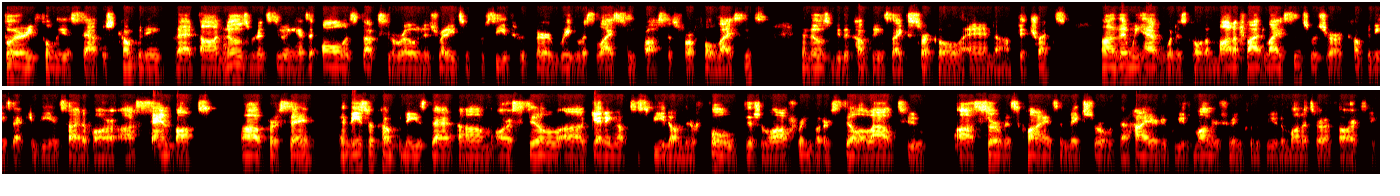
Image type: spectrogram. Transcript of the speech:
very fully established company that uh, knows what it's doing, has all its ducks in a row, and is ready to proceed through a very rigorous licensing process for a full license. And those would be the companies like Circle and uh, Bittrex. Uh, then we have what is called a modified license, which are companies that can be inside of our uh, sandbox uh, per se. And these are companies that um, are still uh, getting up to speed on their full digital offering, but are still allowed to uh, service clients and make sure with a higher degree of monitoring for the Bermuda Monetary Authority.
